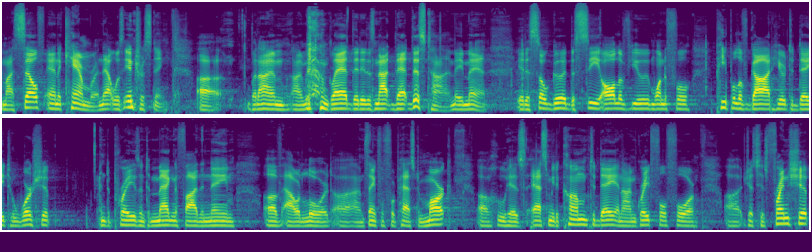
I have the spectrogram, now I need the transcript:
Myself and a camera, and that was interesting. Uh, but I'm, I'm, I'm glad that it is not that this time. Amen. It is so good to see all of you wonderful people of God here today to worship and to praise and to magnify the name of our Lord. Uh, I'm thankful for Pastor Mark, uh, who has asked me to come today, and I'm grateful for uh, just his friendship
